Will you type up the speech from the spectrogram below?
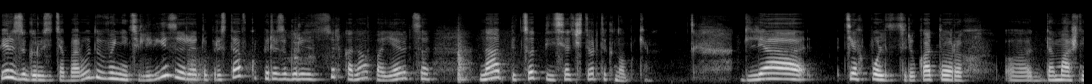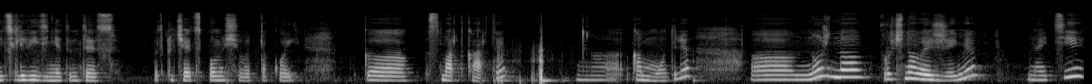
перезагрузить оборудование, телевизор, эту приставку перезагрузить, телеканал появится на 554 кнопке. Для тех пользователей, у которых э, домашнее телевидение от МТС подключается с помощью вот такой э, смарт-карты, э, кам-модуля, э, нужно в ручном режиме найти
